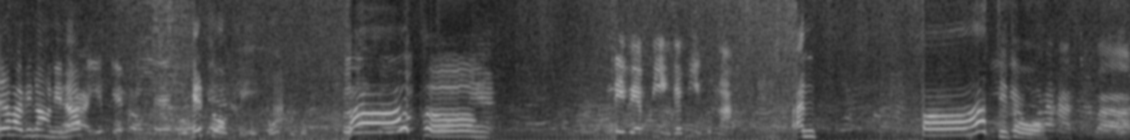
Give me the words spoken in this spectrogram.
แล้วค่ะพี่น้องนี่เนาะเฮ็ดเก็บเอาเลยเห็ดปวกป๊าดเพิงได้แบบปิ้งกับพี่คุณน่ะอัน ป๊าดติโถละห้าสิบบาท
